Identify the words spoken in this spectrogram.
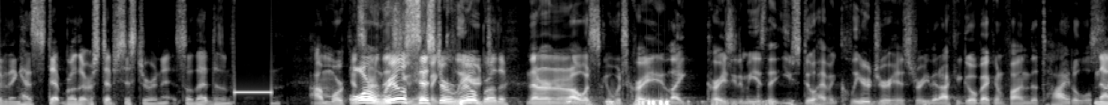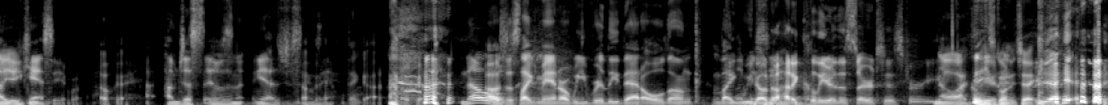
Everything has stepbrother or stepsister in it, so that doesn't. I'm more Or real sister, real brother. No, no, no, no. What's what's crazy like crazy to me is that you still haven't cleared your history. That I could go back and find the titles. No, you, you can't see it, bro. Okay. I'm just. It was. an- Yeah, it's just an Okay. example. Thank God. Okay. No. I was just like, man, are we really that old, Unk? Like Let we don't know how to clear the search history. no, I think He's going to check. Yeah. yeah.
